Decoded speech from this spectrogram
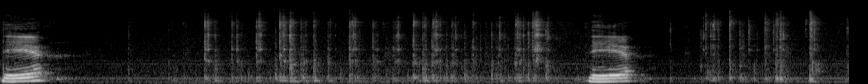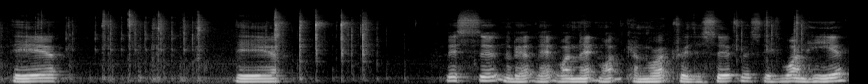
there. There. there, there. Less certain about that one, that might come right through the surface. There's one here.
